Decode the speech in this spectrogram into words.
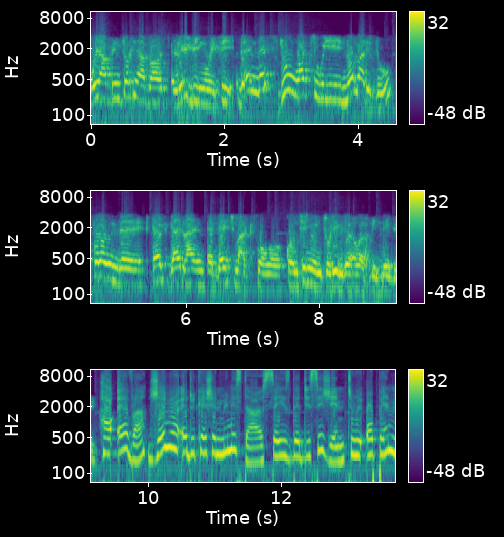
We have been talking about living with it. Then let's do what we normally do, following the health guidelines, a benchmark for continuing to live the way we have been living. However, General Education Minister says the decision to reopen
